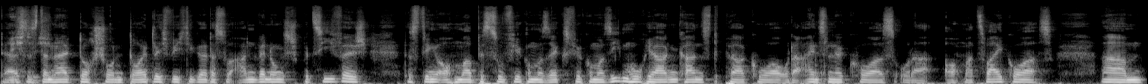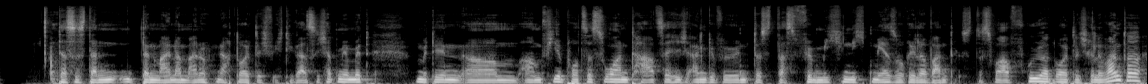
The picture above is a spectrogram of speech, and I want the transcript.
Da Richtig. ist es dann halt doch schon deutlich wichtiger, dass du anwendungsspezifisch das Ding auch mal bis zu 4,6, 4,7 hochjagen kannst per Core oder einzelne Cores oder auch mal zwei Cores. Ähm, das ist dann, dann meiner Meinung nach deutlich wichtiger. Also ich habe mir mit, mit den ähm, ARM4 Prozessoren tatsächlich angewöhnt, dass das für mich nicht mehr so relevant ist. Das war früher deutlich relevanter.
